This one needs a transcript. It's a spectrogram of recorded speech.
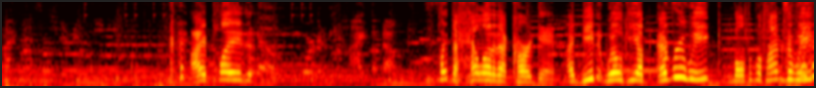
I messaged him immediately. I played Yo, you are gonna be hype about this. played the hell out of that card game. I beat Wilkie up every week, multiple times a week,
